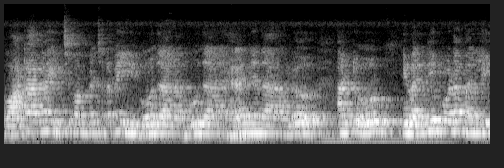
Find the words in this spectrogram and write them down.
వాటాగా ఇచ్చి పంపించడమే ఈ గోదాన భూదాన హిరణ్యదానములు అంటూ ఇవన్నీ కూడా మళ్ళీ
